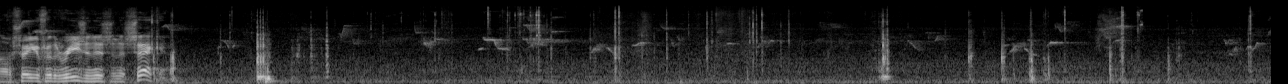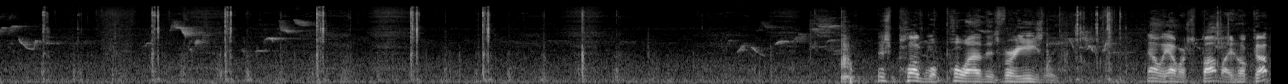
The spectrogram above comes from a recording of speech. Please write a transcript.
And I'll show you for the reason this in a second. This plug will pull out of this very easily. Now we have our spotlight hooked up.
